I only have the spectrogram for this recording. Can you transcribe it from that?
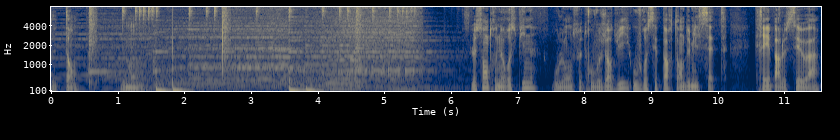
de temps, de monde. Le centre Neurospin, où l'on se trouve aujourd'hui, ouvre ses portes en 2007, créé par le CEA,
